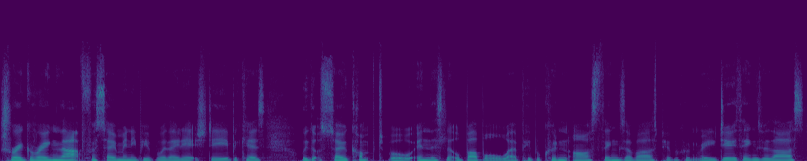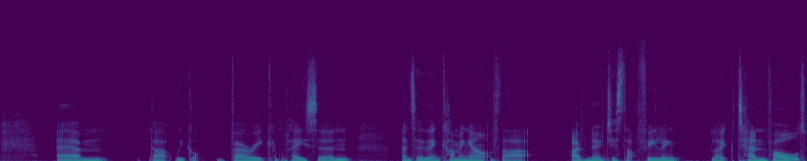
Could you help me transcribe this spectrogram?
triggering that for so many people with ADHD because we got so comfortable in this little bubble where people couldn't ask things of us, people couldn't really do things with us, um, that we got very complacent. And so then coming out of that, I've noticed that feeling like tenfold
